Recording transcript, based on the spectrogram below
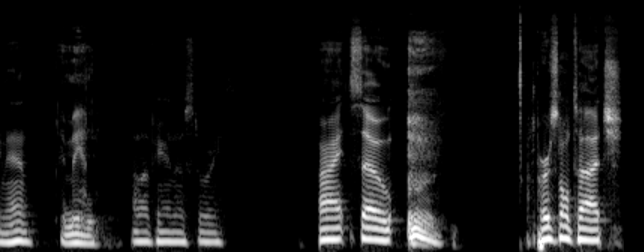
Amen. Amen. I love hearing those stories. All right, so personal touch,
